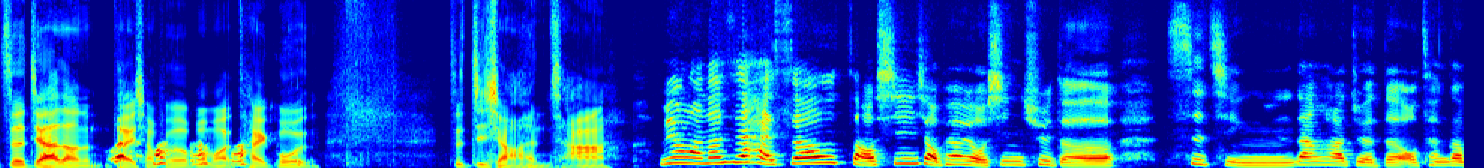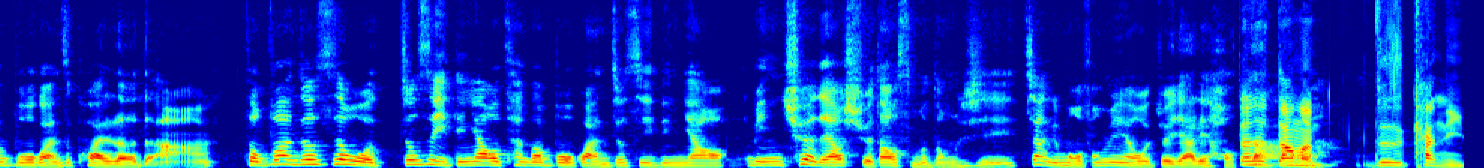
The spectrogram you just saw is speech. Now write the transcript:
这家长带小朋友的方法太过，这技巧很差。没有啊，但是还是要找吸引小朋友有兴趣的事情，让他觉得我参观博物馆是快乐的啊。总不能就是我就是一定要参观博物馆，就是一定要明确的要学到什么东西。这样你某方面我觉得压力好大啊。但是当然，就是看你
